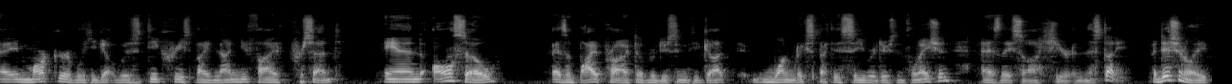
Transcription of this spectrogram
a marker of leaky gut, was decreased by 95%. And also, as a byproduct of reducing leaky gut, one would expect to see reduced inflammation, as they saw here in this study. Additionally,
